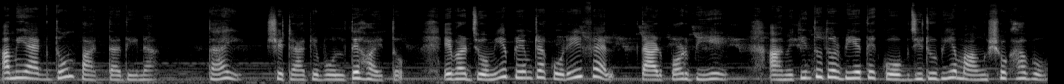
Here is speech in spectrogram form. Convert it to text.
আমি একদম পাত্তা দিই না। তাই সেটা আগে বলতে হয়তো। এবার জমিয়ে প্রেমটা করেই ফেল, তারপর বিয়ে। আমি কিন্তু তোর বিয়েতে কবজি ডুবিয়ে মাংস খাব।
